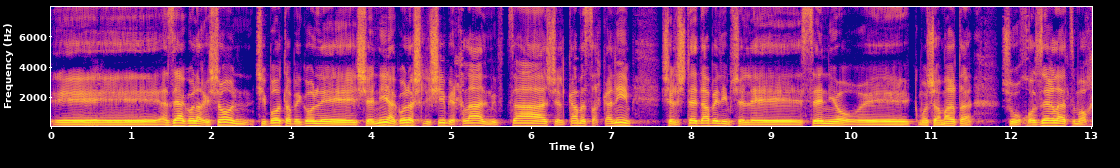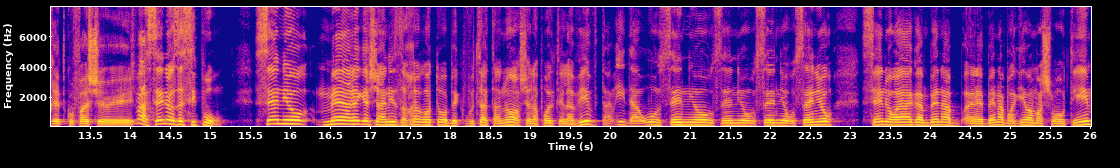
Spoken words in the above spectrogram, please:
אה, אז זה הגול הראשון, צ'יבוטה בגול אה, שני, הגול השלישי בכלל, מבצע של כמה שחקנים, של שתי דאבלים של אה, סניור, אה, כמו שאמרת, שהוא חוזר לעצמו אחרי תקופה ש... תשמע, סניור זה סיפור. סניור, מהרגע שאני זוכר אותו בקבוצת הנוער של הפועל תל אביב, תמיד אמרו סניור, סניור, סניור, סניור. סניור היה גם בין, ה, אה, בין הברגים המשמעותיים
